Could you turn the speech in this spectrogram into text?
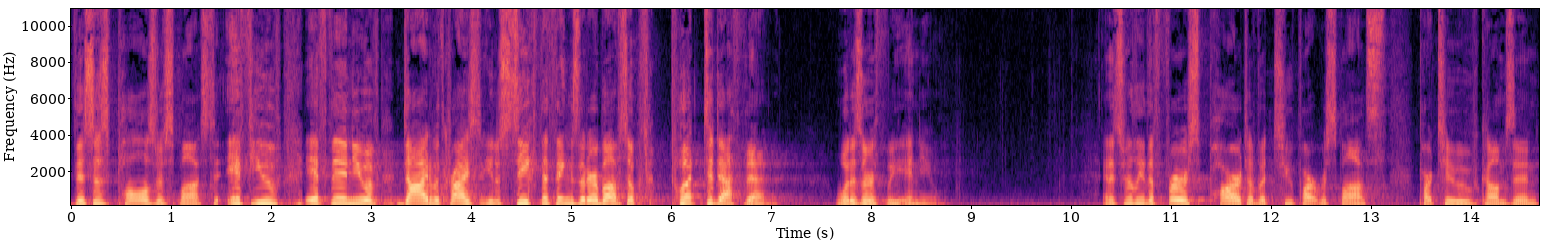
This is Paul's response to if you if then you have died with Christ, you know, seek the things that are above. So put to death then what is earthly in you. And it's really the first part of a two-part response. Part 2 comes in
